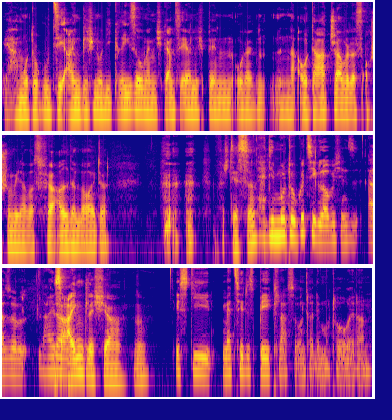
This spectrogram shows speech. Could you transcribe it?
ja, Moto Guzzi eigentlich nur die Griso, wenn ich ganz ehrlich bin. Oder eine Audacia, aber das ist auch schon wieder was für alte Leute. Verstehst du? Ja, die Moto Guzzi, glaube ich, also Ist leider eigentlich ja, ne? ist die Mercedes B-Klasse unter den Motorrädern.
